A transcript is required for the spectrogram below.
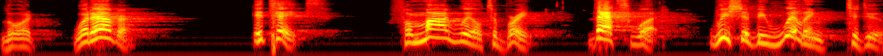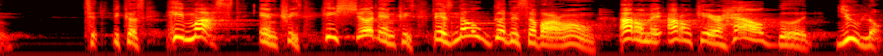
Lord, whatever it takes for my will to break, that's what we should be willing to do. To, because he must increase. He should increase. There's no goodness of our own. I don't, I don't care how good you look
